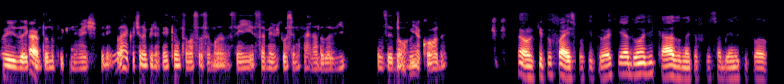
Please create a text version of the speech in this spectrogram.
Pois é, É. contando um pouquinho da minha experiência. Vai, continua com o Jacaré, contando nossa semana, sem sabemos que você não faz nada da vida. Você dorme e acorda. Não, o que tu faz? Porque tu é que é a dona de casa, né? Que eu fiquei sabendo que tu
